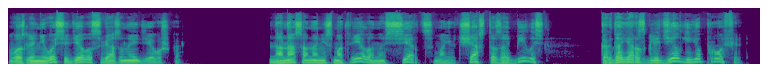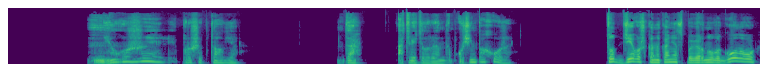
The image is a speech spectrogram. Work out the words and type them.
возле него сидела связанная девушка. На нас она не смотрела, но сердце мое часто забилось, когда я разглядел ее профиль. «Неужели?» — прошептал я. «Да», — ответил Рэндом, — «очень похоже». Тут девушка наконец повернула голову,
